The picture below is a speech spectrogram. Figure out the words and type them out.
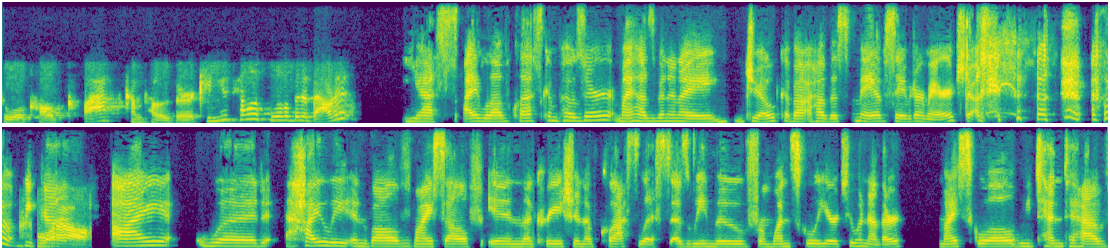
tool called Class Composer. Can you tell us a little bit about it? Yes, I love Class Composer. My husband and I joke about how this may have saved our marriage because wow. I would highly involve myself in the creation of class lists as we move from one school year to another my school we tend to have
